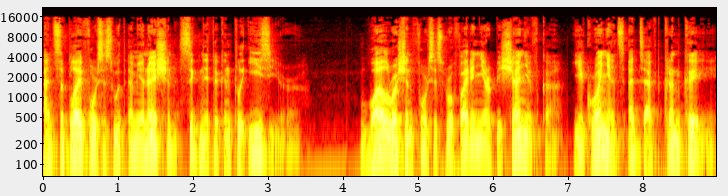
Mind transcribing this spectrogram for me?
and supply forces with ammunition significantly easier. While Russian forces were fighting near Pishchanivka, Ukrainians attacked Krynky.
